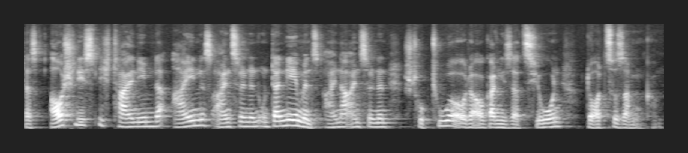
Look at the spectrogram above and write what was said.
dass ausschließlich Teilnehmende eines einzelnen Unternehmens, einer einzelnen Struktur oder Organisation dort zusammenkommen.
